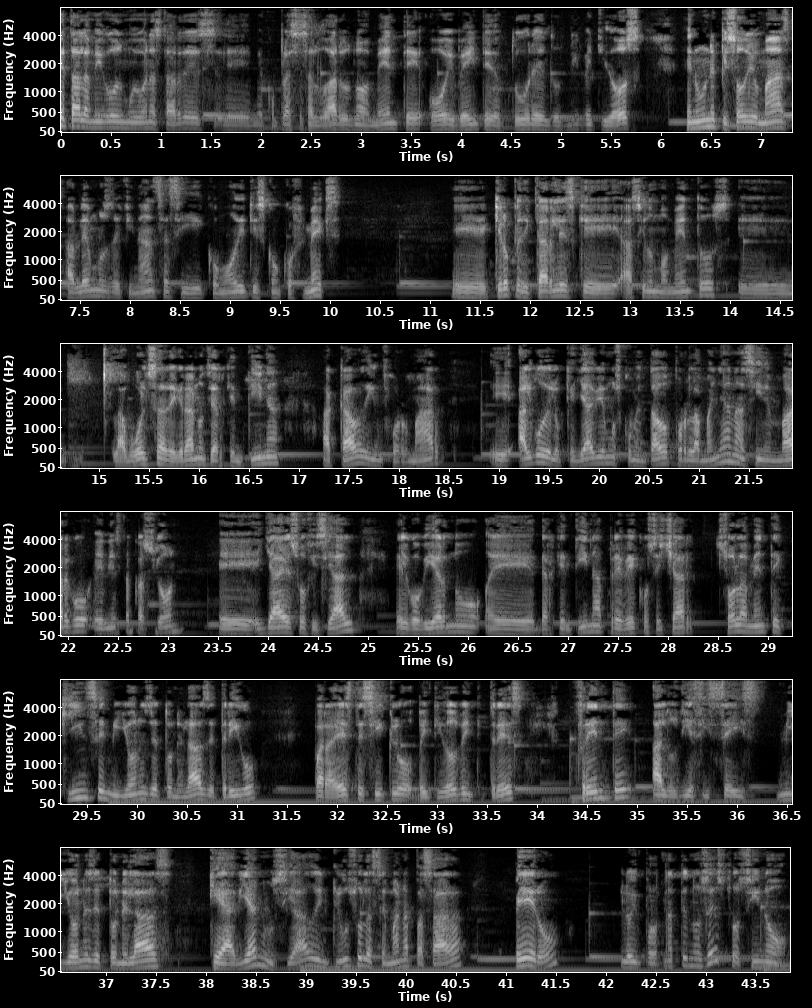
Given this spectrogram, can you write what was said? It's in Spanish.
¿Qué tal amigos? Muy buenas tardes. Eh, me complace saludarlos nuevamente hoy 20 de octubre del 2022. En un episodio más hablemos de finanzas y commodities con Cofimex. Eh, quiero predicarles que hace unos momentos eh, la Bolsa de Granos de Argentina acaba de informar algo de lo que ya habíamos comentado por la mañana. Sin embargo, en esta ocasión ya es oficial. El gobierno de Argentina prevé cosechar solamente 15 millones de toneladas de trigo para este ciclo 22-23 frente a los 16 millones de toneladas que había anunciado incluso la semana pasada, pero lo importante no es esto, sino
